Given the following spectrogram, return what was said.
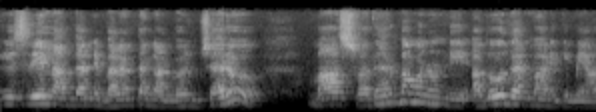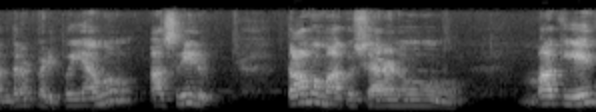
ఈ స్త్రీలందరినీ బలవంతంగా అనుభవించారు. మా స్వధర్మము నుండి అదో ధర్మానికి మేమందరం పడిపోయాము. ఆ స్త్రీలు తాము మాకు శరణు మాకు ఏం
